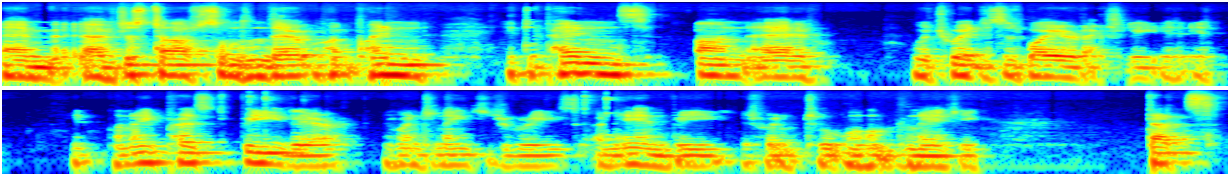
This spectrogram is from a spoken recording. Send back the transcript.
Um, I've just thought something there when it depends on uh, which way this is wired actually it, it it, when I pressed B there, it went to 90 degrees, and A and B, it went to 180. That's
